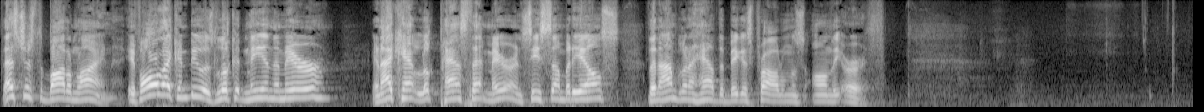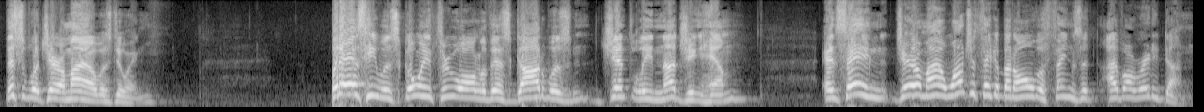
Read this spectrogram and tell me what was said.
That's just the bottom line. If all I can do is look at me in the mirror and I can't look past that mirror and see somebody else, then I'm going to have the biggest problems on the earth. This is what Jeremiah was doing. But as he was going through all of this, God was gently nudging him and saying, Jeremiah, why don't you think about all the things that I've already done?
